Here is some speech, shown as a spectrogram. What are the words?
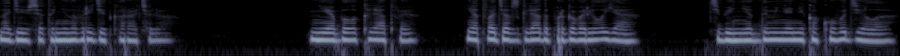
Надеюсь, это не навредит карателю. Не было клятвы. Не отводя взгляда, проговорила я. Тебе нет до меня никакого дела,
